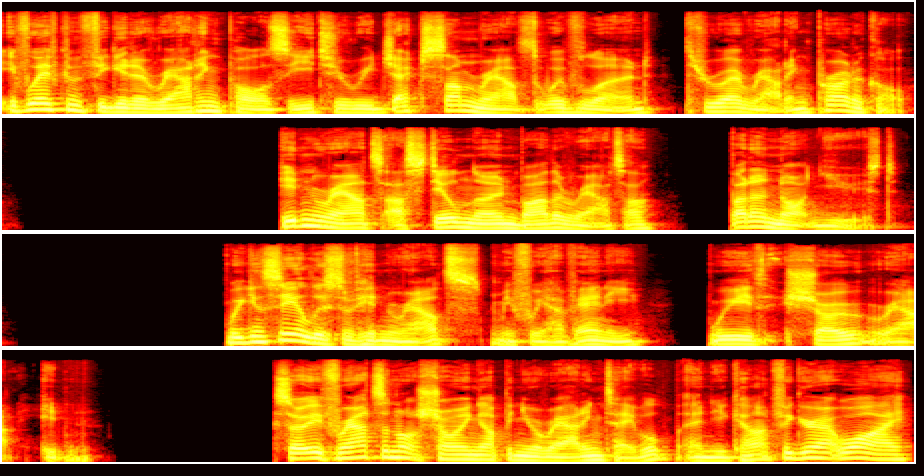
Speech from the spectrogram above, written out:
if we've configured a routing policy to reject some routes that we've learned through a routing protocol. Hidden routes are still known by the router, but are not used. We can see a list of hidden routes, if we have any, with show route hidden. So if routes are not showing up in your routing table and you can't figure out why,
